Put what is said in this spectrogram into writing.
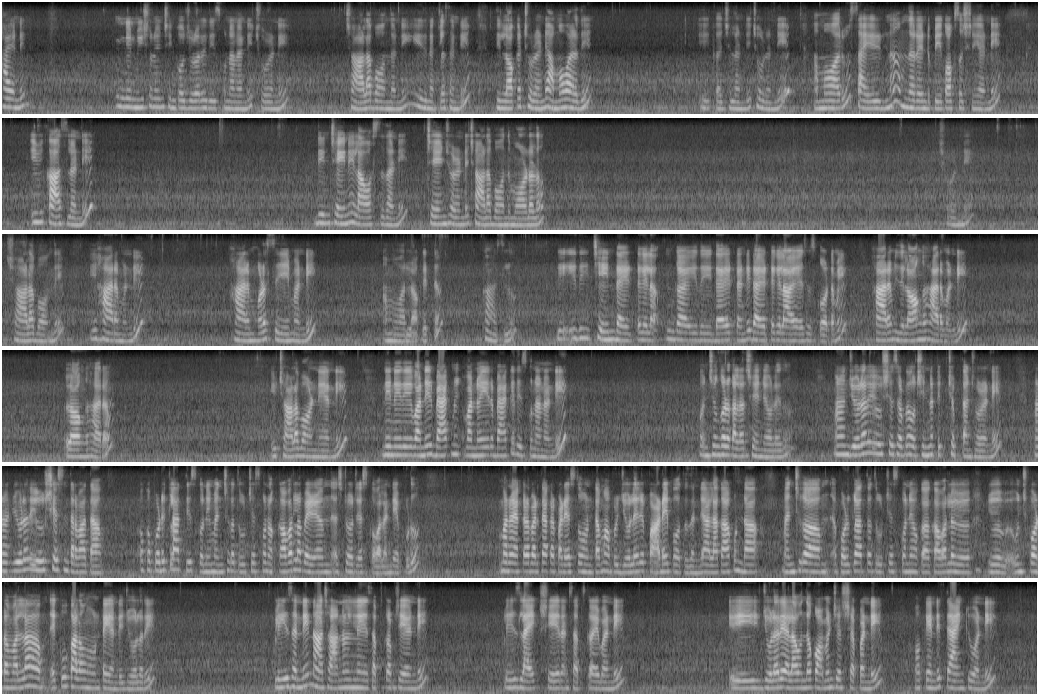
Hi అండి. నేను మీషో నుంచి ఇంకో జ్యువెలరీ తీసుకున్నానండి. చూడండి. చాలా బాగుందండి. ఇది నెక్లెస్ అండి. దీని లాకెట్ చూడండి. అమ్మవారిది. ఈ కజ్జలండి చూడండి. అమ్మవారు సైడ్న రెండు పీకాక్స్ వచ్చినాయండి. ఇవి కాసులండి. దీని చైన్ ఇలా వస్తుందండి. చైన్ చూడండి. చాలా బాగుంది మోడల్. చూడండి. చాలా బాగుంది. ఈ హారం అండి. హారం కూడా సేమ్ అండి. అమ్మవారి లాకెట్ కాసులు. ఇది- ఇది చైన్ డైరెక్ట్గా ఇలా ఇంకా ఇది డైరెక్ట్ అండి. డైరెక్ట్గా ఇలా వేసేసుకోవటమే హారం ఇది లాంగ్ హారం అండి. లాంగ్ హారం. ఇవి చాలా బాగున్నాయండి. నేను ఇది one year back one year బ్యాకే తీసుకున్నానండి. కొంచెం కూడా కలర్ చేంజ్ అవ్వలేదు. మనం జ్యువెలరీ యూజ్ చేసేటప్పుడు ఒక చిన్న టిప్ చెప్తాను చూడండి. మనం జ్యువెలరీ యూజ్ చేసిన తర్వాత ఒక పొడి క్లాత్ తీసుకొని మంచిగా తుడిచేసుకొని ఒక కవర్లో స్టోర్ చేసుకోవాలండి ఎప్పుడు. మనం ఎక్కడ పడితే అక్కడ పడేస్తూ ఉంటాం. అప్పుడు జ్యువెలరీ పాడైపోతుందండి. అలా కాకుండా మంచిగా పొడి క్లాత్తో తుడిచేసుకొని ఒక కవర్లో ఉంచుకోవడం ఉంచుకోవటం వల్ల ఎక్కువ కాలం ఉంటాయండి జ్యువెలరీ. ప్లీజ్ అండి నా ఛానల్ని సబ్స్క్రైబ్ చేయండి. Please like share and subscribe అండి. ఈ జ్యువెలరీ ఎలా ఉందో కామెంట్ చేసి చెప్పండి. ఓకే అండి. థ్యాంక్ యూ అండి.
